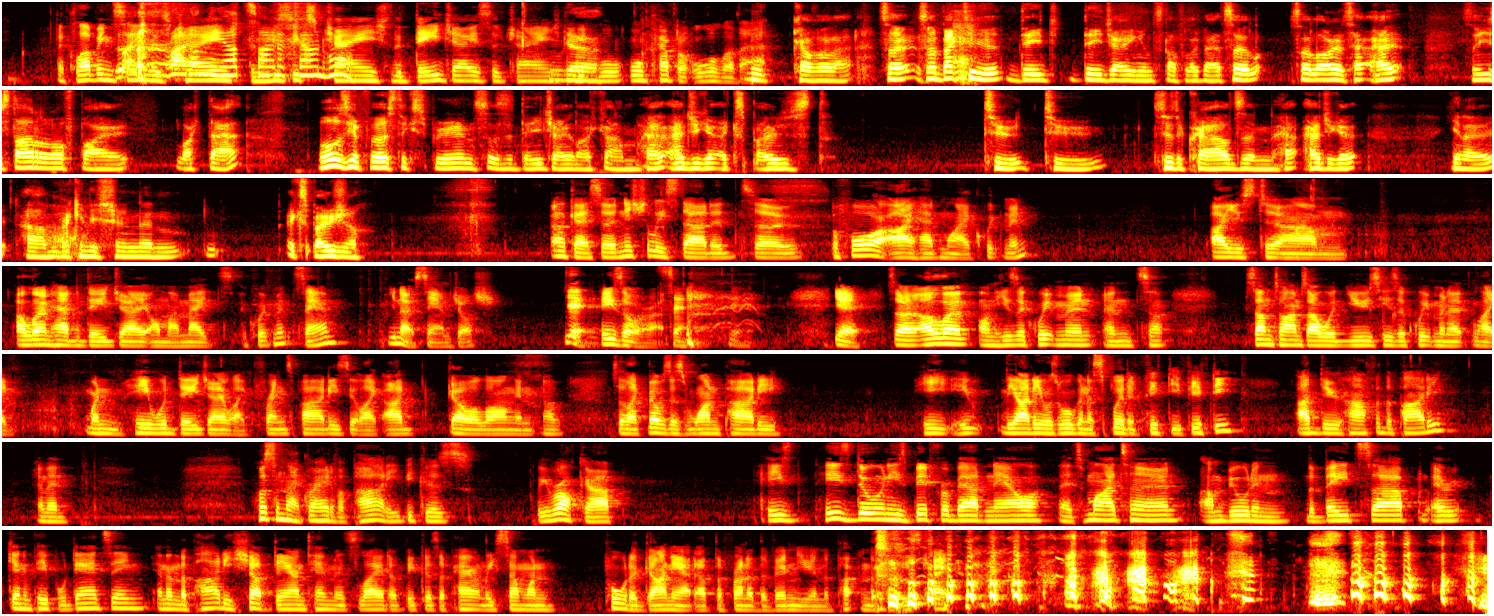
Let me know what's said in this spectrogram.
The clubbing scene has right on the changed. The, outside of music's town hall. changed. The DJs have changed. Yeah. We, we'll, we'll cover all of that. We'll Cover that. So so back to D- DJing and stuff like that. So so Lawrence, how, how, so you started off by like that. What was your first experience as a DJ? Like, um, how how'd you get exposed to to to the crowds, and how, how'd you get, you know, um, recognition and exposure? Okay, so initially started. So before I had my equipment, I used to um, I learned how to DJ on my mate's equipment, Sam. You know Sam, Josh. Yeah, He's all right. Sam. Yeah. Yeah, so I learned on his equipment, and so, sometimes I would use his equipment at like when he would DJ like friends parties. Like I'd go along, and uh, so like there was this one party. He he. The idea was we are gonna split it 50-50. I'd do half of the party, and then wasn't that great of a party because we rock up. He's he's doing his bit for about an hour. It's my turn. I'm building the beats up, every, getting people dancing, and then the party shut down ten minutes later because apparently someone pulled a gun out at the front of the venue and the and the police came.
